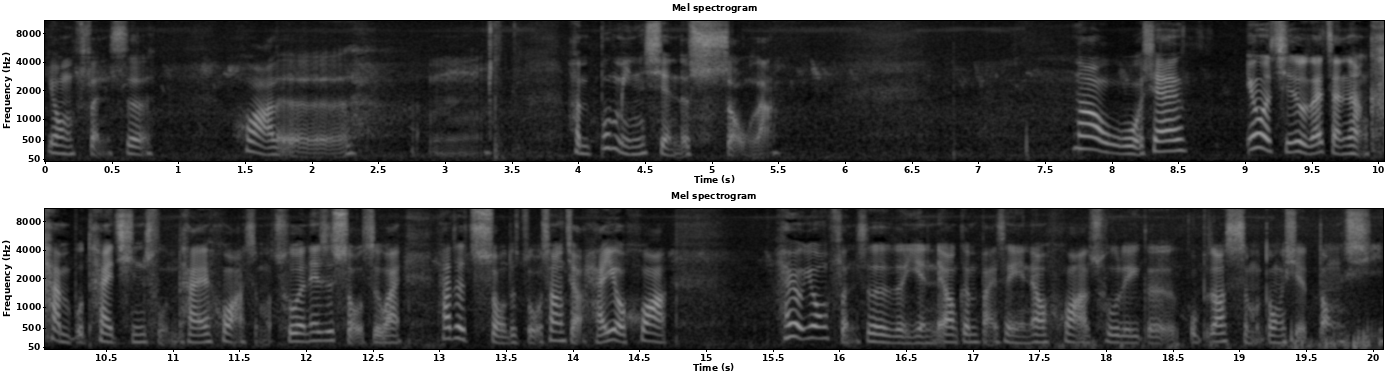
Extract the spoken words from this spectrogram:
用粉色画了，嗯。很不明显的手啦。那我现在，因为其实我在展场看不太清楚他在画什么，除了那只手之外，他的手的左上角还有画，还有用粉色的颜料跟白色颜料画出了一个我不知道是什么东西的东西。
